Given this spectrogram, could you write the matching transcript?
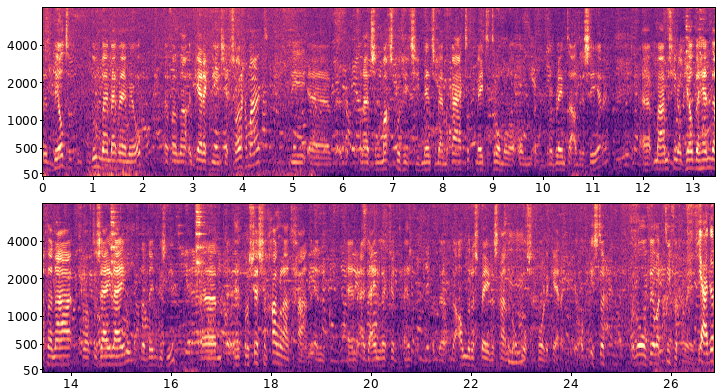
het beeld doet mij, mij, mij mee op uh, van nou, een kerk die zich zorgen maakt. Die uh, vanuit zijn machtspositie mensen bij elkaar mee te trommelen om het probleem te adresseren. Uh, maar misschien ook heel behendig daarna vanaf de zijlijn, dat weet ik dus niet, uh, het proces zijn gang laten gaan. En, en uiteindelijk het, het, de, de, andere spelers gaan het oplossen voor de kerk. Of is de rol veel actiever geweest? Ja, de,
